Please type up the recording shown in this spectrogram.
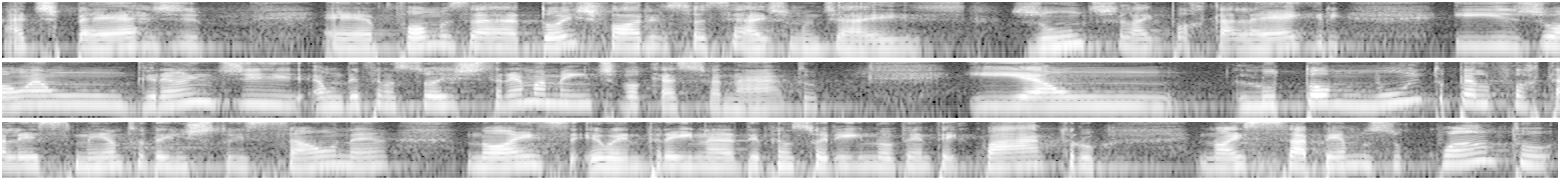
Adisperge. É, fomos a dois fóruns sociais mundiais juntos, lá em Porto Alegre. E João é um grande, é um defensor extremamente vocacionado e é um lutou muito pelo fortalecimento da instituição, né? Nós, eu entrei na defensoria em 94 nós sabemos o quanto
